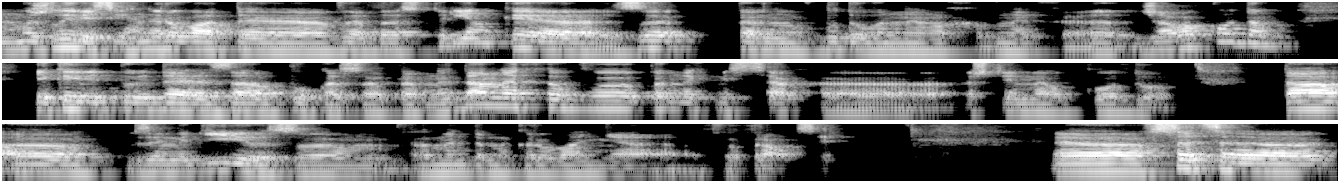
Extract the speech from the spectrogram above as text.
можливість генерувати веб-сторінки з певним вбудованим в них Java кодом, який відповідає за показ певних даних в певних місцях HTML коду та взаємодію з елементами керування в браузері. Все це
